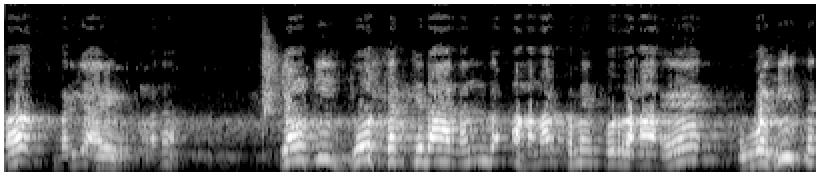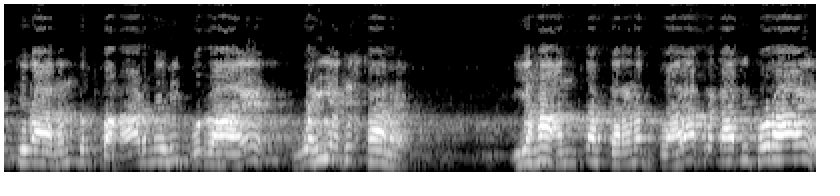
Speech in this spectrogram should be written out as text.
बहुत बढ़िया है ना? क्योंकि जो सच्चिदानंद अहमर्थ में पुर रहा है, वही सच्चिदानंद पहाड़ में भी पुर रहा है, वही अधिष्ठान है। यहाँ अंतकरण द्वारा प्रकाशित हो रहा है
